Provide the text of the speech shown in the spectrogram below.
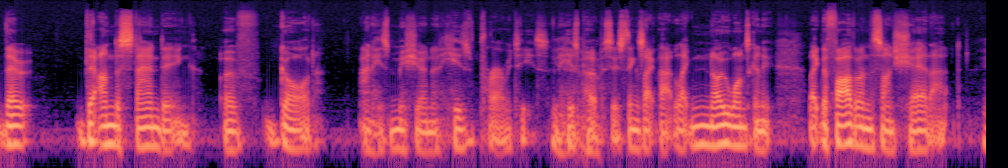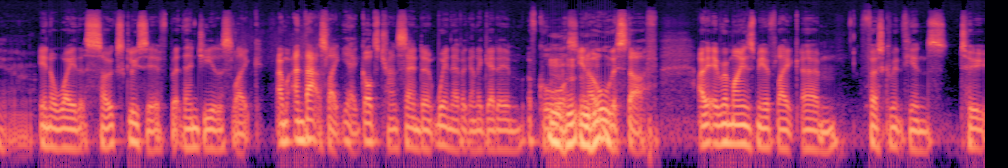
the the understanding of God and his mission and his priorities and his purposes, things like that. Like no one's gonna like the father and the son share that yeah, in a way that's so exclusive, but then Jesus like and, and that's like, yeah, God's transcendent, we're never gonna get him, of course, mm-hmm, you know, all mm-hmm. this stuff. I, it reminds me of like um First Corinthians two,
